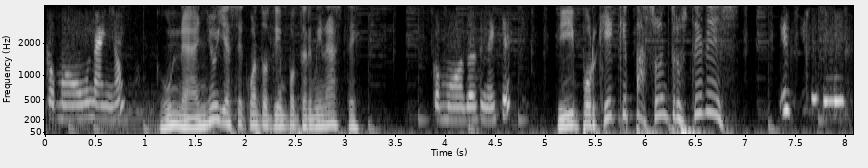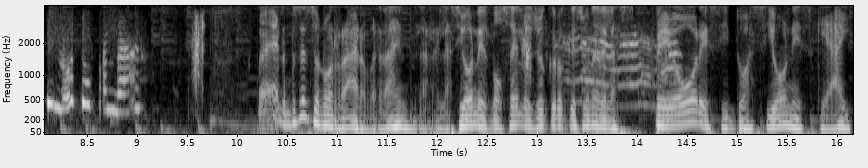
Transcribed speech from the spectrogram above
como un año, Un año, ¿y hace cuánto tiempo terminaste? como dos meses. ¿Y por qué? ¿Qué pasó entre ustedes? Es que es muy celoso, panda. Bueno, pues eso no es raro, ¿verdad? En las relaciones, los celos, yo creo que es una de las peores situaciones que hay.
